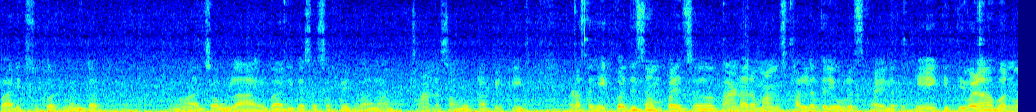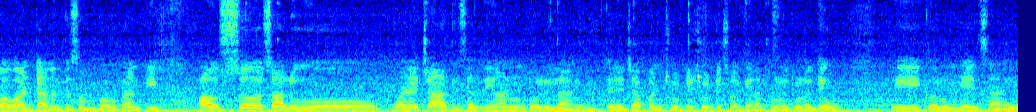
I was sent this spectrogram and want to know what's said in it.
बारीक सुकट म्हणतात. चवला आहे बारीक असा सफेदवाला. छान असा मोठापैकी. पण आता हे कधी संपायचं? खाणारा माणूस खाल्लं तर एवढंच खायला. तर हे किती वेळा बनवावं आणि त्यानंतर संपावं? कारण की पाऊस चालू होण्याच्या आधीच त्यांनी आणून ठेवलेलं आहे. त्याचे आपण छोटे छोटे सगळ्यांना थोडं थोडं देऊन हे करून घ्यायचं आहे.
